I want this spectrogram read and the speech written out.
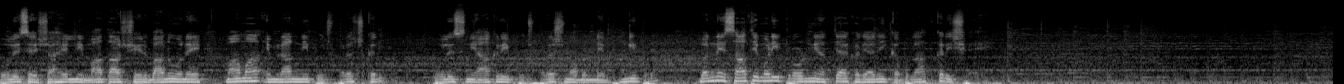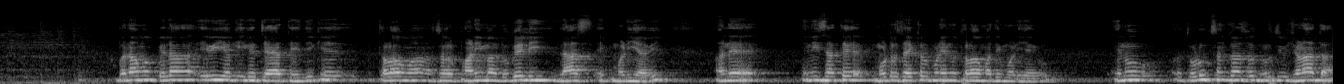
પોલીસે શાહિલની માતા શેરબાનુ અને મામા ઇમરાનની પૂછપરછ કરી. પોલીસની આખરી પૂછપરછમાં બંને ભાંગી પડ્યા. બંને સાથે મળી પ્રૌઢની હત્યા કર્યાની કબૂલાત કરી છે. બનાવમાં પહેલાં એવી હકીકત જાહેર થઈ હતી કે તળાવમાં પાણીમાં ડૂબેલી લાશ એક મળી આવી અને એની સાથે મોટરસાઇકલ પણ એનું તળાવમાંથી મળી આવ્યું. એનું થોડુંક શંકાસ્પદ મૃત્યુ જણાતા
